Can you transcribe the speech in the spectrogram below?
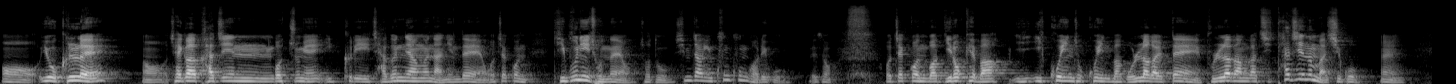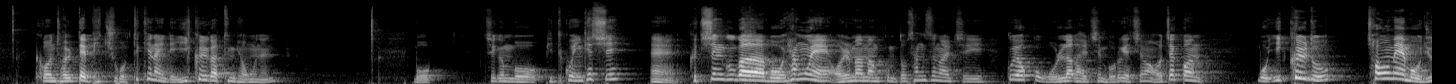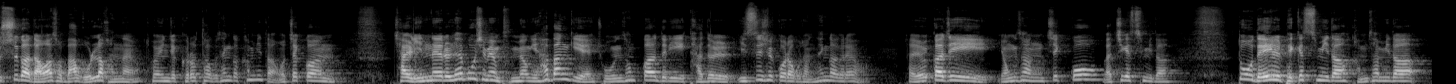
어, 요 근래 어, 제가 가진 것 중에 이클이 작은 양은 아닌데 어쨌건 기분이 좋네요. 저도 심장이 쿵쿵거리고 그래서 어쨌건 막 이렇게 막 이 코인 저 코인 막 올라갈 때 불나방 같이 타지는 마시고 예. 그건 절대 비추고 특히나 이제 이클 같은 경우는 뭐 지금 뭐 비트코인 캐시 예, 그 친구가 뭐 향후에 얼마만큼 또 상승할지 꾸역꾸역 올라갈지 모르겠지만 어쨌건 뭐 이클도 처음에 뭐 뉴스가 나와서 막 올라갔나요? 저희 이제 그렇다고 생각합니다. 어쨌건 잘 인내를 해보시면 분명히 하반기에 좋은 성과들이 다들 있으실 거라고 저는 생각을 해요. 자, 여기까지 영상 찍고 마치겠습니다. 또 내일 뵙겠습니다. 감사합니다.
